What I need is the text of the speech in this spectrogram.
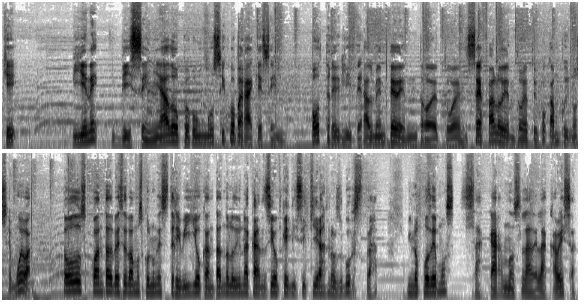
que viene diseñado por un músico para que se empotre literalmente dentro de tu encéfalo, dentro de tu hipocampo y no se mueva. Todos cuántas veces vamos con un estribillo cantándolo de una canción que ni siquiera nos gusta y no podemos sacárnosla de la cabeza.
